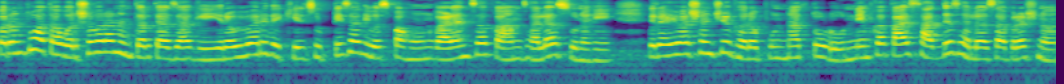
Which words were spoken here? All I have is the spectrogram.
परंतु आता वर्षभरानंतर त्या जागी रविवारी देखील सुट्टीचा दिवस पाहून गाळ्यांचं काम झालं असूनही रहिवाशांची घरं पुन्हा तोडून नेमकं काय साध्य झालं असा प्रश्न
